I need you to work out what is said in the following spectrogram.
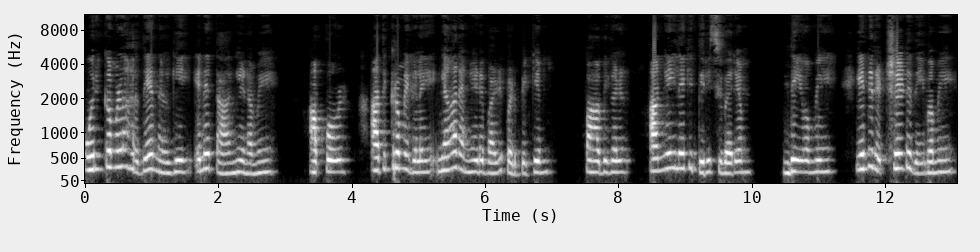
ഒരുക്കമുള്ള ഹൃദയം നൽകി എന്നെ താങ്ങണമേ. അപ്പോൾ അതിക്രമികളെ ഞാൻ അങ്ങയുടെ വഴി പഠിപ്പിക്കും. പാപികൾ അങ്ങയിലേക്ക് തിരിച്ചു വരും. ദൈവമേ എന്റെ രക്ഷയുടെ ദൈവമേ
